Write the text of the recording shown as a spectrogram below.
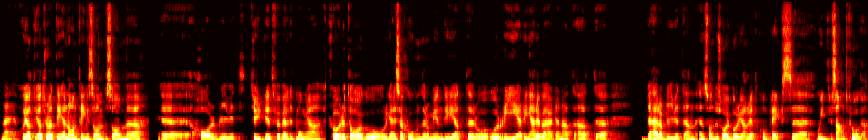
Nej, och jag, jag tror att det är någonting som, som eh, har blivit tydligt för väldigt många företag och organisationer och myndigheter och, och regeringar i världen att, att eh, det här har blivit en, en, som du sa i början, rätt komplex eh, och intressant fråga.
